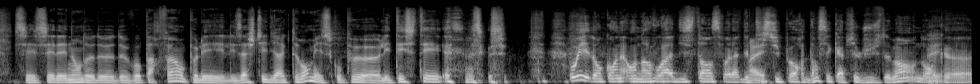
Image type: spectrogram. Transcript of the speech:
c'est des noms de, de, vos parfums. On peut les, les acheter directement, mais est-ce qu'on peut euh, les tester Oui, donc on, on, envoie à distance voilà des petits supports dans ces capsules justement. Donc euh,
